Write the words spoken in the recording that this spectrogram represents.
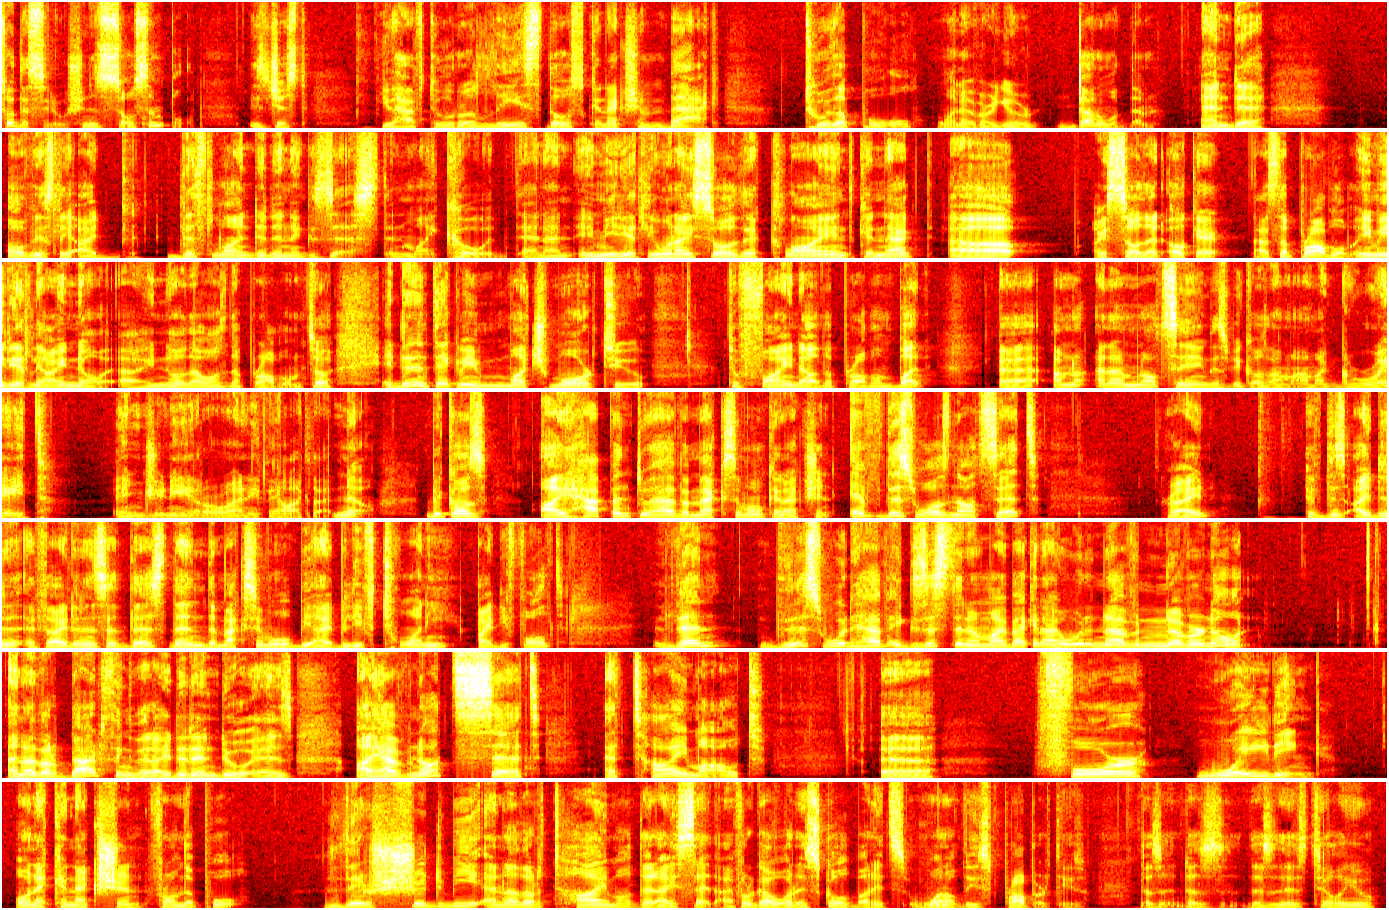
So the solution is so simple. It's just you have to release those connection back to the pool whenever you're done with them. And uh, obviously I this line didn't exist in my code. And immediately when I saw the client connect up, I saw that, okay, that's the problem. Immediately I know it. I know that was the problem. So it didn't take me much more to to find out the problem. But uh, I'm not, and I'm not saying this because I'm, I'm a great engineer or anything like that. No, because I happen to have a maximum connection. If this was not set, right? If this I didn't, if I didn't set this, then the maximum will be, I believe, 20 by default. Then this would have existed in my back, and I wouldn't have never known. Another bad thing that I didn't do is I have not set a timeout uh, for waiting on a connection from the pool. There should be another timeout that I set. I forgot what it's called, but it's one of these properties. Does it does does this tell you?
